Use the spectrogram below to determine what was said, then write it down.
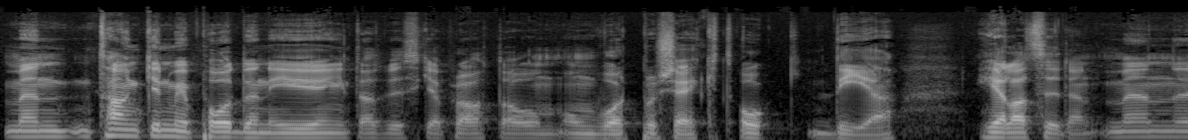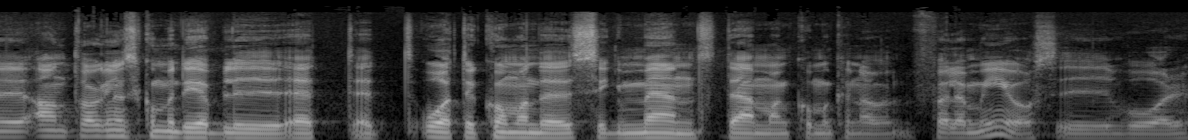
Men tanken med podden är ju inte att vi ska prata om, om vårt projekt och det hela tiden. Men eh, antagligen så kommer det bli ett, ett återkommande segment där man kommer kunna följa med oss i vår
